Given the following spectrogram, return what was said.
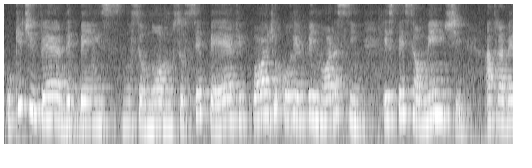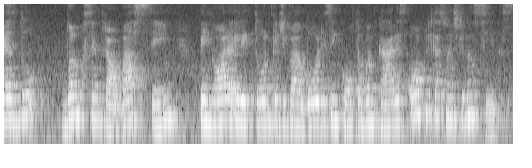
O que tiver de bens no seu nome, no seu CPF, pode ocorrer penhora sim, especialmente através do Banco Central Bacen, penhora eletrônica de valores em conta bancárias ou aplicações financeiras.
